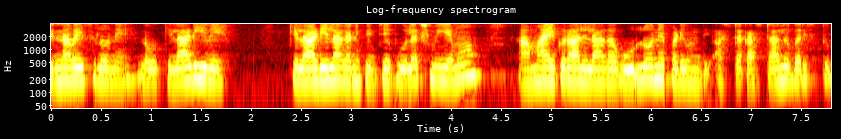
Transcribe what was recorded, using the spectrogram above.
చిన్న వయసులోనే నువ్వు కిలాడీవే. కిలాడీలా కనిపించే భూలక్ష్మి ఏమో అమాయకురాలిలాగా ఊర్లోనే పడి ఉంది. అష్ట కష్టాలు భరిస్తూ.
